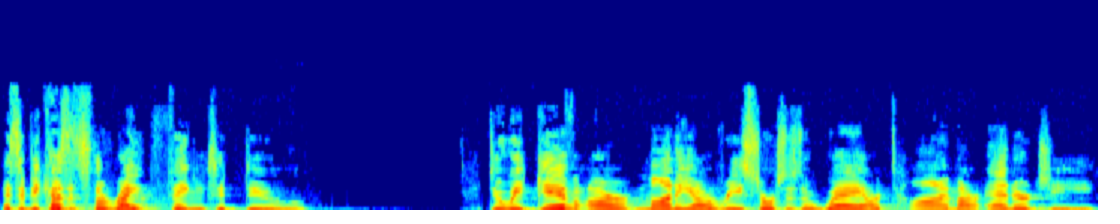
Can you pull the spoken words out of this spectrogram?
Is it because it's the right thing to do? Do we give our money, our resources away, our time, our energy,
